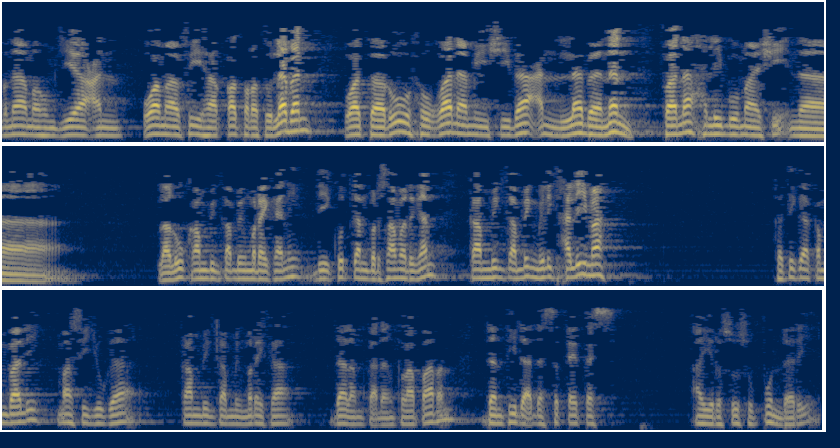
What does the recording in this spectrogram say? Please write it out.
aghnamahum jia'an wa ma fiha qatratu laban wa taruhu ghanami shiba'an labanan fanahlibu ma syi'na. Lalu kambing-kambing mereka ini diikutkan bersama dengan kambing-kambing milik Halimah. Ketika kembali masih juga kambing-kambing mereka dalam keadaan kelaparan dan tidak ada setetes air susu pun dari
